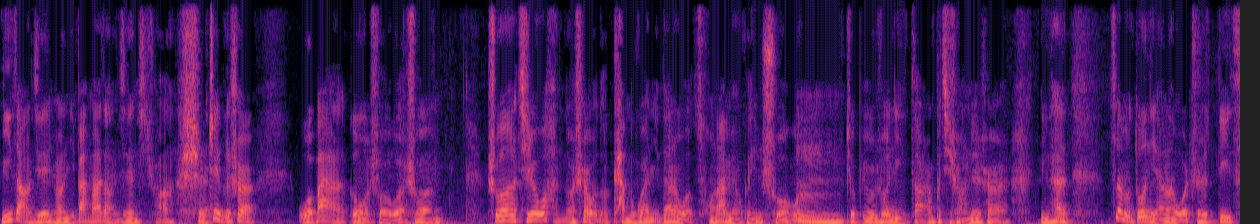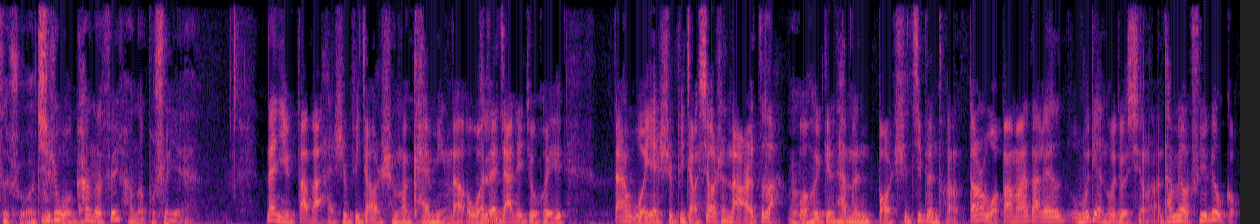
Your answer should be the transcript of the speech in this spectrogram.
你早上几点起床？你爸妈早上几点起床？是这个事儿，我爸跟我说过，说说其实我很多事儿我都看不惯你，但是我从来没有跟你说过。嗯就比如说你早上不起床这事儿，你看这么多年了，我这是第一次说，其实嗯我看的非常的不顺眼。那你爸爸还是比较什么开明的？我在家里就会，但是我也是比较孝顺的儿子啦，嗯我会跟他们保持基本团。当然我爸妈大概五点多就醒了，他们要出去遛狗，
